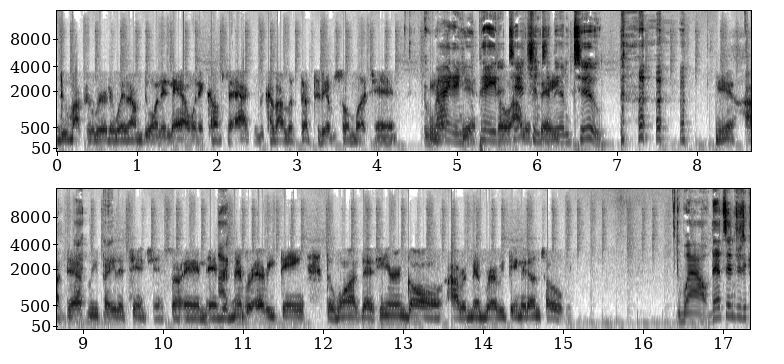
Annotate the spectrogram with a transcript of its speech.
do my career the way that I'm doing it now when it comes to acting because I looked up to them so much and right, know, and yeah. you paid so attention say, to them too. Yeah, I definitely paid attention. So and and remember everything. The ones that's here and gone, I remember everything they done told me. Wow, that's interesting.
